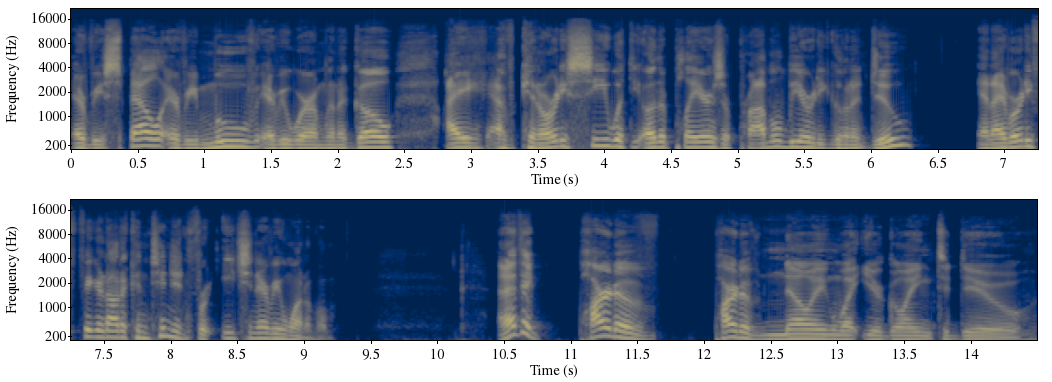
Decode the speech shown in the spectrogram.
Every spell, every move, everywhere I'm going to go, I have, can already see what the other players are probably already going to do, and I've already figured out a contingent for each and every one of them. And I think part of part of knowing what you're going to do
